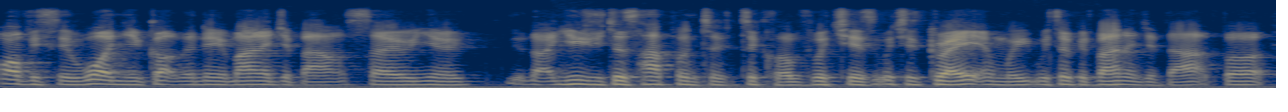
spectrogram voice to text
obviously one you've got the new manager bounce so you know that usually does happen to, to clubs which is which is great and we, we took advantage of that but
